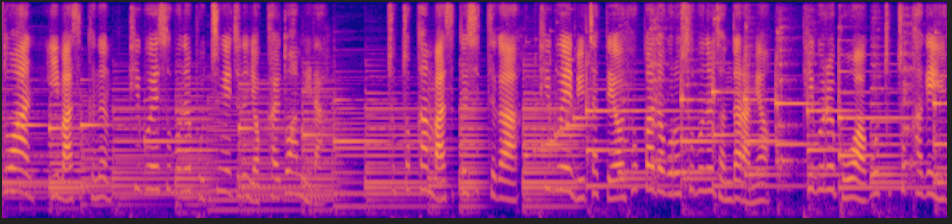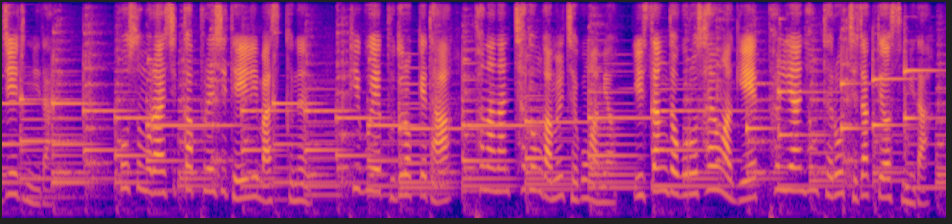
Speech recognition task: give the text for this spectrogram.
또한 이 마스크는 피부의 수분을 보충해주는 역할도 합니다. 촉촉한 마스크 시트가 피부에 밀착되어 효과적으로 수분을 전달하며 피부를 보호하고 촉촉하게 유지해줍니다. 코스무라 시카 프레시 데일리 마스크는 피부에 부드럽게 닿아 편안한 착용감을 제공하며 일상적으로 사용하기에 편리한 형태로 제작되었습니다.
